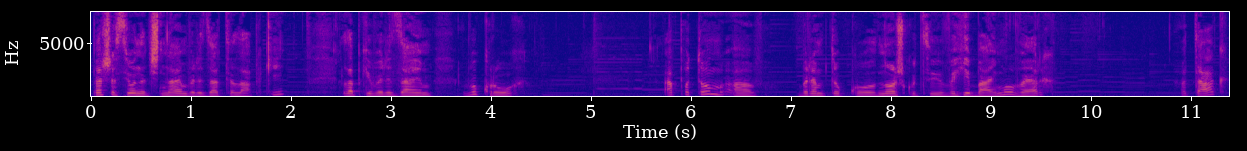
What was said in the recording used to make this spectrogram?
Перше всього починаємо вирізати лапки. Лапки вирізаємо вокруг, а потім беремо таку ножку цю вигибаємо вверх. Отак.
